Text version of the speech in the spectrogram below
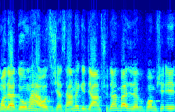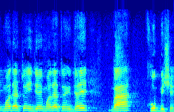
مادر دومه حواسش از همه که جمع شدن بعد دفعه پا میشه مادر تو اینجای مادر تو اینجای و خوب میشه.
